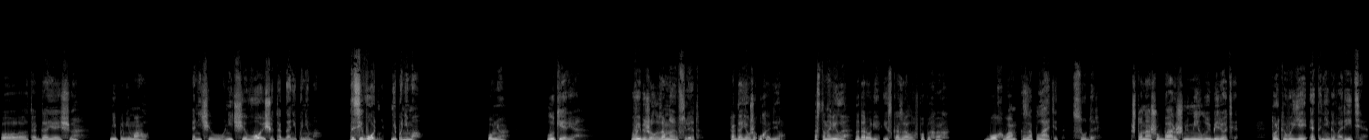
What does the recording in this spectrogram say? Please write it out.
О, тогда я еще не понимал. Я ничего, ничего еще тогда не понимал. До сегодня не понимал. Помню, Лукерия выбежала за мною вслед, когда я уже уходил, остановила на дороге и сказала в попыхах, «Бог вам заплатит, сударь, что нашу барышню милую берете. Только вы ей это не говорите,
